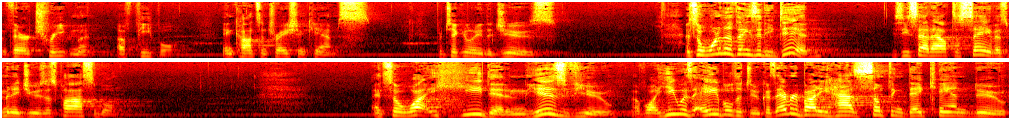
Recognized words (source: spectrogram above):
their treatment of people in concentration camps, particularly the Jews. And so, one of the things that he did is he set out to save as many Jews as possible. And so, what he did, in his view of what he was able to do, because everybody has something they can do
